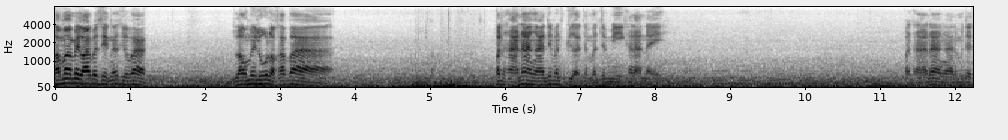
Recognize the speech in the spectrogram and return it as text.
คำว่าไม่ร้อยเปอร์เซ็นต์ก็คือว่า เราไม่รู้หรอกครับว่า ปัญหาหน้างานที่มันเกิดเนี่มันจะมีขนาดไหน ปัญหาหน้างานมันจะ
